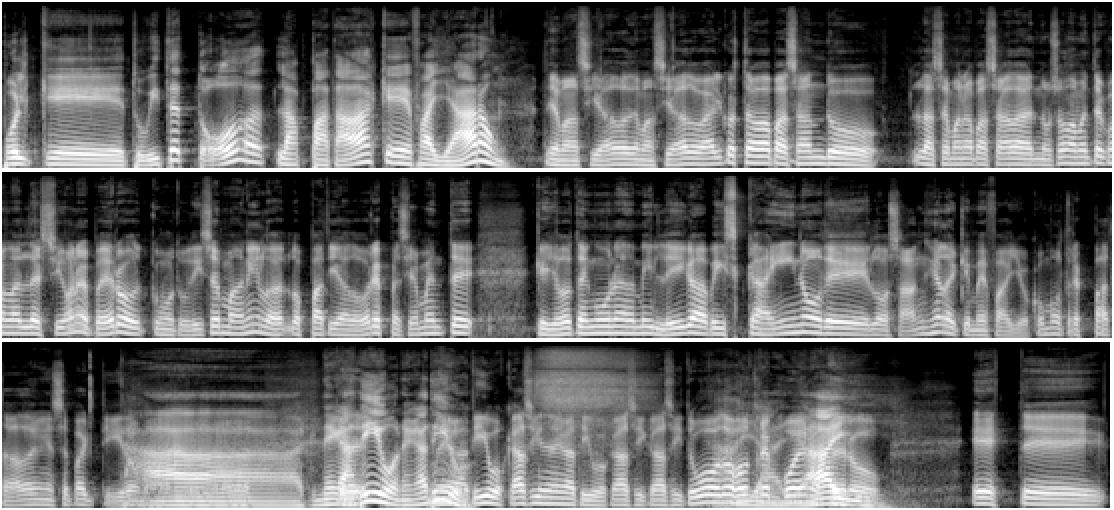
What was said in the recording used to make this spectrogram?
Porque tuviste todas las patadas que fallaron. Demasiado, demasiado. Algo estaba pasando la semana pasada, no solamente con las lesiones, pero como tú dices, Manny, lo- los, pateadores, especialmente que yo lo tengo en una de mis ligas, Vizcaíno de Los Ángeles, que me falló como tres patadas en ese partido. Ah, negativo, negativo. Negativo, casi negativo, casi, casi. Tuvo dos o tres ay, buenas, ay. pero este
